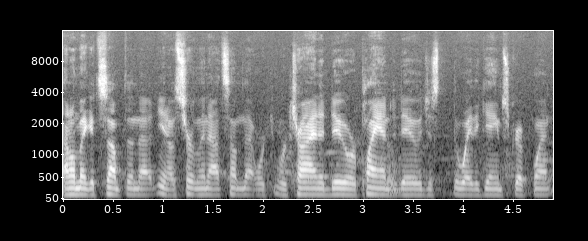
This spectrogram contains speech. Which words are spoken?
I don't think it's something that, you know, certainly not something that we're, we're trying to do or plan to do, just the way the game script went.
